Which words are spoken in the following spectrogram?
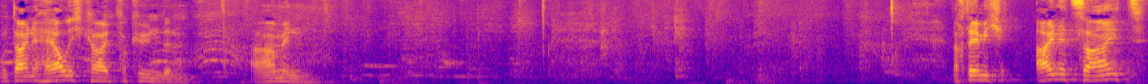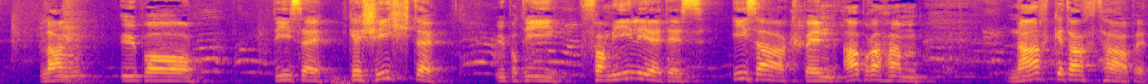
und deine Herrlichkeit verkünden. Amen. Nachdem ich eine Zeit lang über diese Geschichte, über die Familie des Isaac ben Abraham nachgedacht habe,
